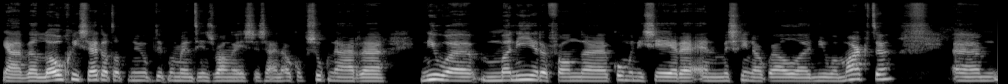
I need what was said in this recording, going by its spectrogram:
ja, wel logisch hè, dat dat nu op dit moment in zwang is. Ze zijn ook op zoek naar nieuwe manieren van communiceren en misschien ook wel nieuwe markten. Um,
